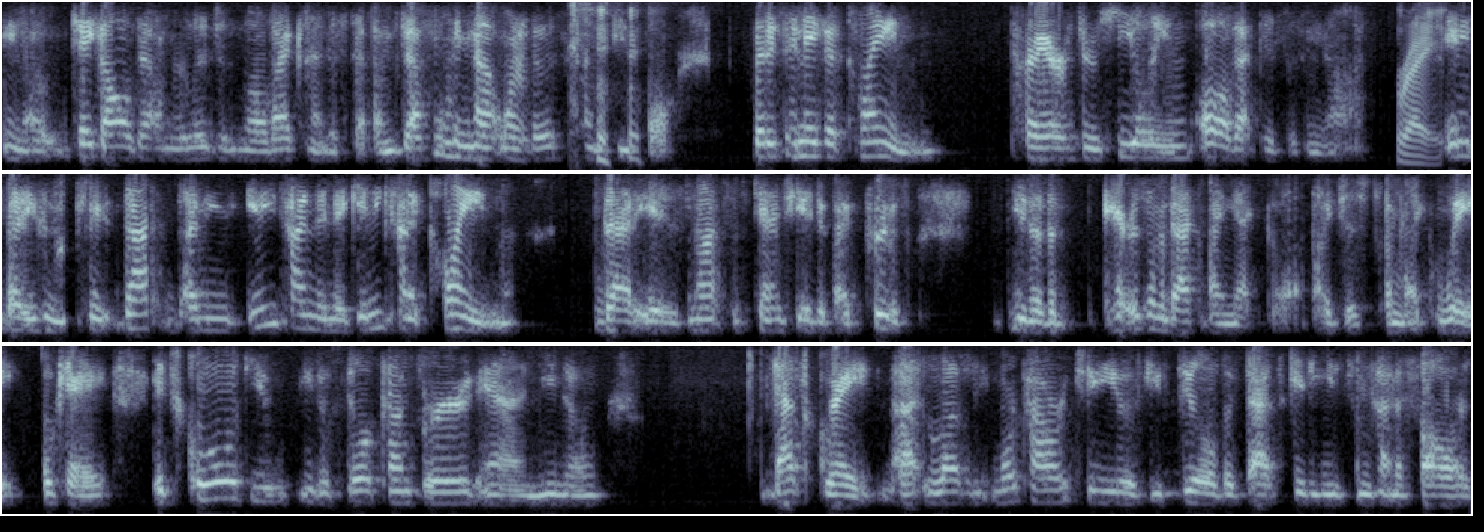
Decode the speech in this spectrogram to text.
you know take all down religion and all that kind of stuff. I'm definitely not one of those kind of people. but if they make a claim, prayer through healing, oh that pisses me off. Right. Anybody who that I mean, anytime they make any kind of claim that is not substantiated by proof, you know, the hairs on the back of my neck go up. I just I'm like, wait, okay, it's cool if you you know feel comfort and you know that's great. I love more power to you if you feel that that's giving you some kind of solace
